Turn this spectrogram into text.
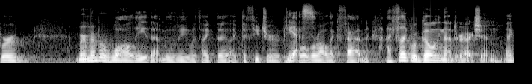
we're. Remember WALL-E, that movie with like the like the future people Yes. were all like fat, and I feel like we're going that direction. Like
